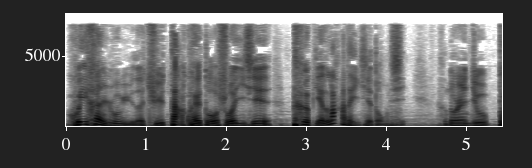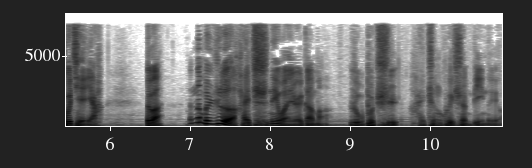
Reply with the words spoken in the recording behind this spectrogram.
挥汗如雨的去大快朵硕一些特别辣的一些东西，很多人就不解呀，对吧？那么热还吃那玩意儿干嘛？如果不吃，还真会生病的哟。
